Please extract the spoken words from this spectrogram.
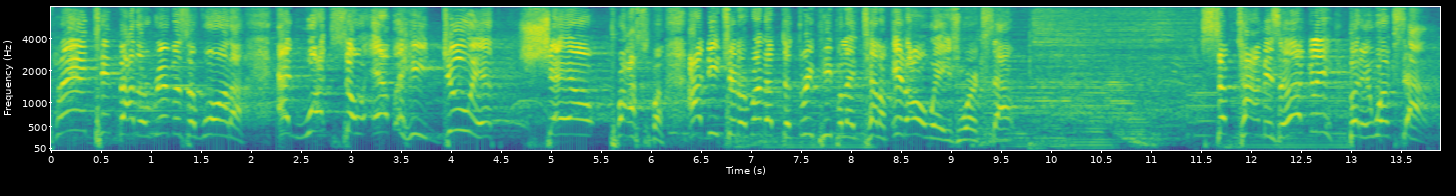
planted by the rivers of water, and whatsoever he doeth shall prosper. I need you to run up to three people and tell them it always works out. Sometimes it's ugly, but it works out.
